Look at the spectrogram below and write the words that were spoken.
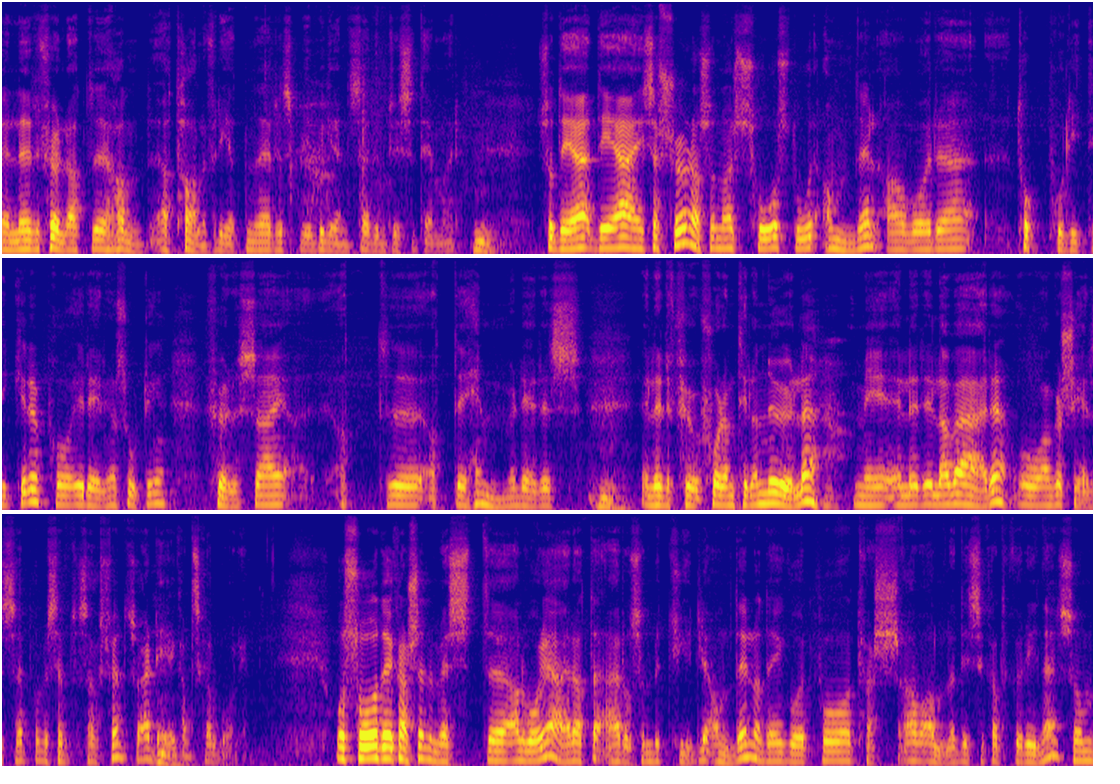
Eller føler at, at talefriheten deres blir begrensa rundt visse temaer. Mm. Så det, det, er i seg sjøl, altså når så stor andel av våre toppolitikere på, i regjering og storting føler seg at, eh, at det hemmer deres mm. Eller får dem til å nøle med, eller la være å engasjere seg på bestemte saksfelt, så er det mm. ganske alvorlig. Og så det kanskje det mest eh, alvorlige er at det er også en betydelig andel, og det går på tvers av alle disse kategoriene, som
